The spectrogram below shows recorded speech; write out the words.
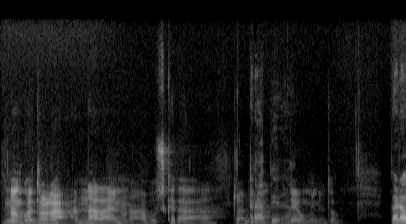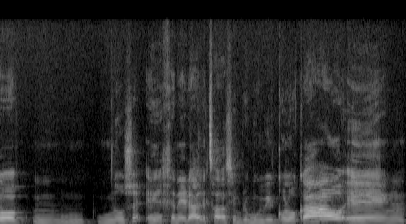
No encuentro nada en una búsqueda rápida, Rápida. de un minuto. Pero, mm, no sé, en general estaba siempre muy bien colocado, en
